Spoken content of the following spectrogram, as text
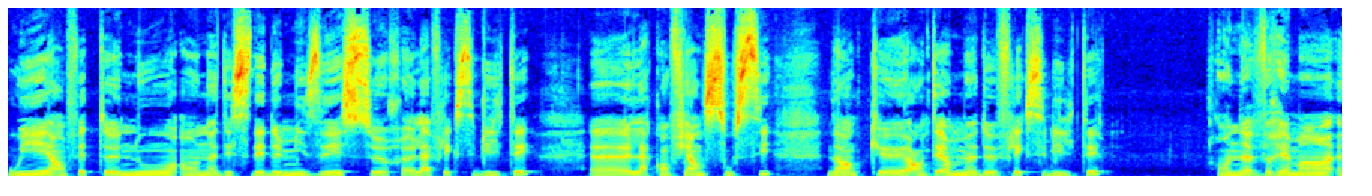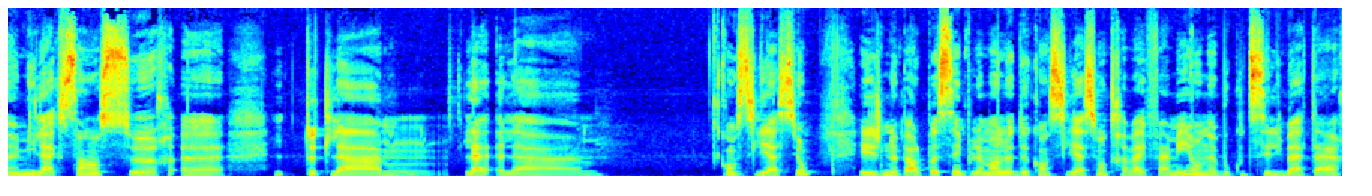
Oui, en fait, nous, on a décidé de miser sur la flexibilité, la confiance aussi. Donc, en termes de flexibilité, on a vraiment mis l'accent sur toute la, la conciliation. Et je ne parle pas simplement de conciliation travail-famille. On a beaucoup de célibataires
